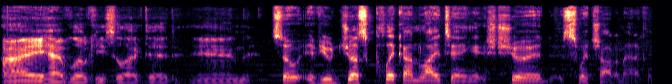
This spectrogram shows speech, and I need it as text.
I have Loki selected, and So if you just click on lighting, it should switch automatically.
